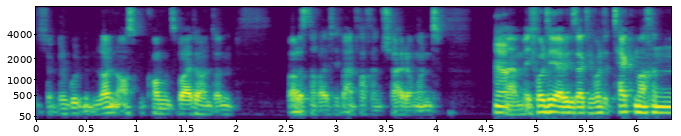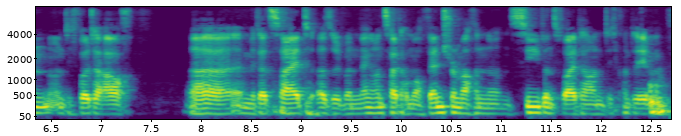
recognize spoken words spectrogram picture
ich bin gut mit den Leuten ausgekommen und so weiter und dann war das eine relativ einfache Entscheidung und ja. ähm, ich wollte ja, wie gesagt, ich wollte Tech machen und ich wollte auch äh, mit der Zeit, also über einen längeren Zeitraum auch Venture machen und Seed und so weiter und ich konnte eben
